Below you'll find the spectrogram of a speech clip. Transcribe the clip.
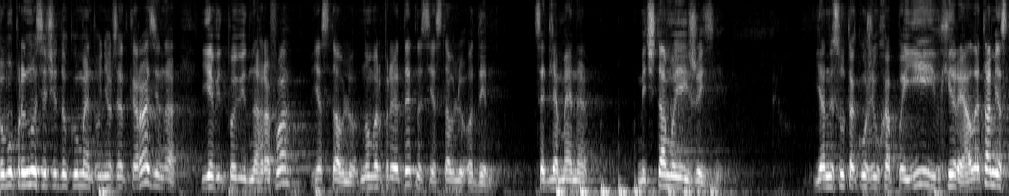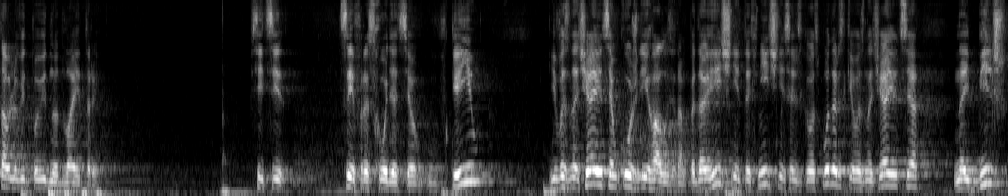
Тому, приносячи документ в університет Каразіна, є відповідна графа, я ставлю номер пріоритетності, я ставлю один. Це для мене мечта моєї житті. Я несу також і в ХПІ, і в ХІРЕ, але там я ставлю відповідно 2 і 3. Всі ці цифри сходяться в Київ і визначаються в кожній галузі, там педагогічні, технічні, сільськогосподарські, визначаються найбільш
